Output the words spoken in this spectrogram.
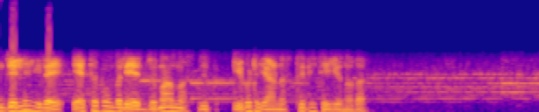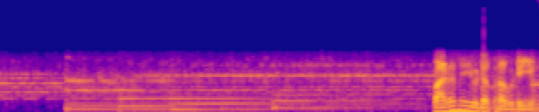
ജില്ലയിലെ ഏറ്റവും വലിയ ജുമാ മസ്ജിദ് ഇവിടെയാണ് സ്ഥിതി ചെയ്യുന്നത്. പഴമയുടെ പ്രൗഢിയും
